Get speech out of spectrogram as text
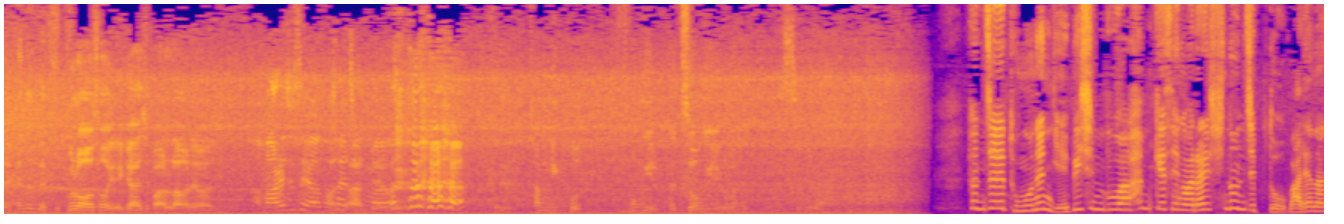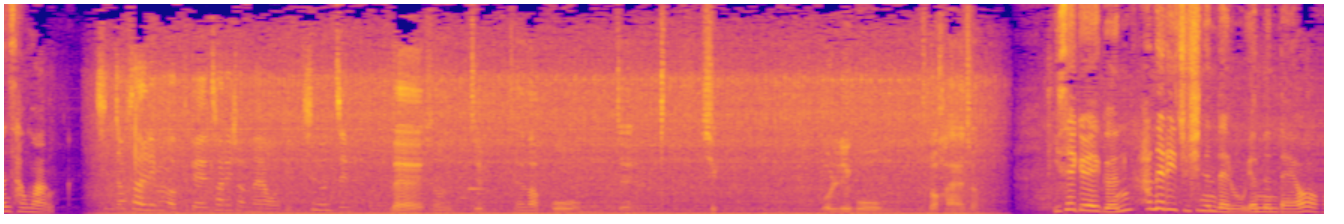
네, 했는데 부끄러워서 얘기하지 말라 그래가지고. 아, 말해주세요. 저안 살짝만. 돼요. 그 장미꽃 송이, 백송이로 했. 현재 동호는 예비 신부와 함께 생활할 신혼집도 마련한 상황. 친척 살림은 어떻게 차리셨나요? 어디 신혼집? 네, 신혼집 해놨고, 이제 식 올리고 들어가야죠. 이세 계획은 하늘이 주시는 대로였는데요.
